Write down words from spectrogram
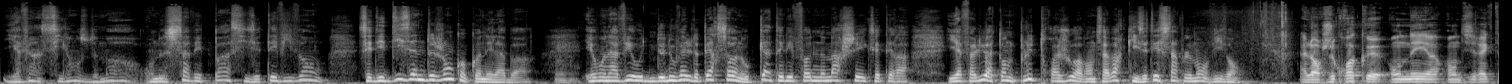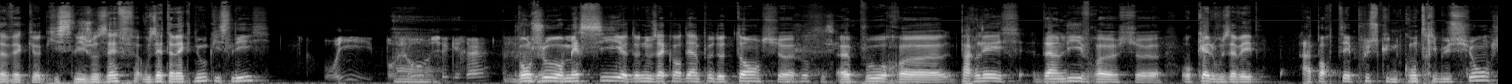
il y avait un silence de mort. On ne savait pas s'ils étaient vivants. C'est des dizaines de gens qu'on connaît là-bas. Et on avait de nouvelles de personne. Aucun téléphone ne marchait, etc. Il a fallu attendre plus de trois jours avant de savoir qu'ils étaient simplement vivants. Alors, je crois qu'on est en direct avec euh, Kisly Joseph. Vous êtes avec nous, Kisly? Oui, bonjour, ah. M. Guérin. Bonjour, merci de nous accorder un peu de temps euh, pour euh, parler d'un livre auquel vous avez apporter plus qu'une contribution.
